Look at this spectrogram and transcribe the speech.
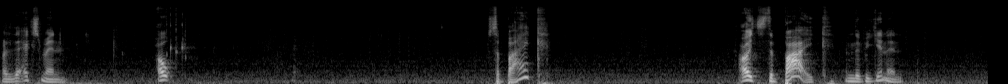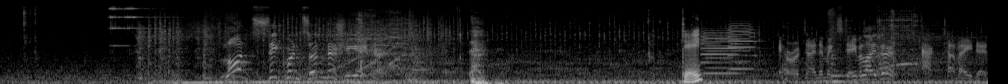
Or the X-Men. Oh. It's a bike? Oh, it's the bike in the beginning. Launch sequence initiated. Okay. Aerodynamic stabilizer activated.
